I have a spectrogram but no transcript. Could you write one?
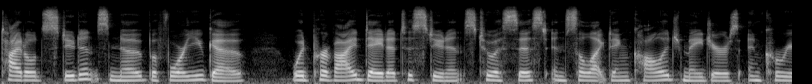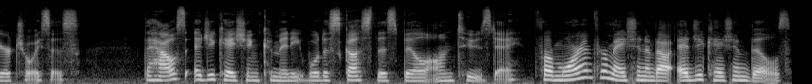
titled Students Know Before You Go, would provide data to students to assist in selecting college majors and career choices. The House Education Committee will discuss this bill on Tuesday. For more information about education bills,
